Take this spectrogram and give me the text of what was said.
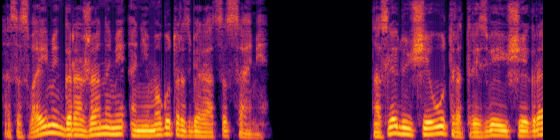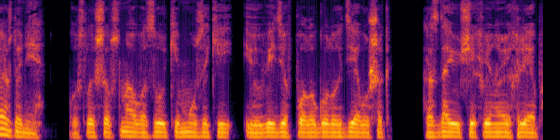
а со своими горожанами они могут разбираться сами. На следующее утро трезвеющие граждане, услышав снова звуки музыки и увидев полуголых девушек, раздающих вино и хлеб,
